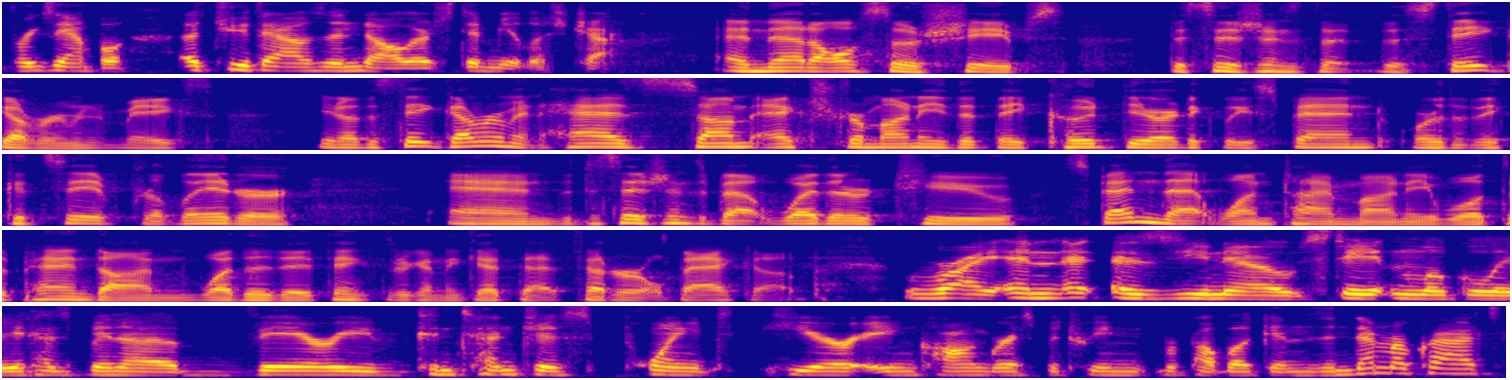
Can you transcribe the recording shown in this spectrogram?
for example, a two thousand dollars stimulus check, and that also shapes decisions that the state government makes. You know, the state government has some extra money that they could theoretically spend or that they could save for later and the decisions about whether to spend that one-time money will depend on whether they think they're going to get that federal backup. Right, and as you know, state and local aid has been a very contentious point here in Congress between Republicans and Democrats,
